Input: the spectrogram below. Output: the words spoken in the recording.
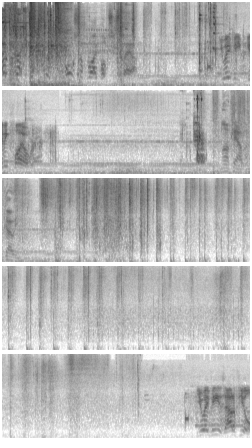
Contract complete. All supply boxes found. UAV beginning flyover. Mark out, I'm going. UAV is out of fuel.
